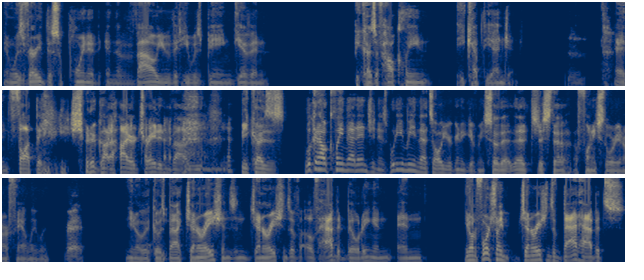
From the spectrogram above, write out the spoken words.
and was very disappointed in the value that he was being given because of how clean he kept the engine. Mm. And thought that he should have got a higher trade in value because look at how clean that engine is. What do you mean that's all you're going to give me? So that that's just a, a funny story in our family. With, right you know it goes back generations and generations of, of habit building and and you know unfortunately generations of bad habits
